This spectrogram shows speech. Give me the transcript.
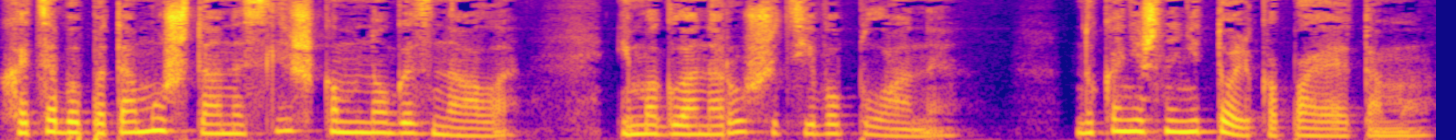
хотя бы потому, что она слишком много знала и могла нарушить его планы. Но, конечно, не только поэтому.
